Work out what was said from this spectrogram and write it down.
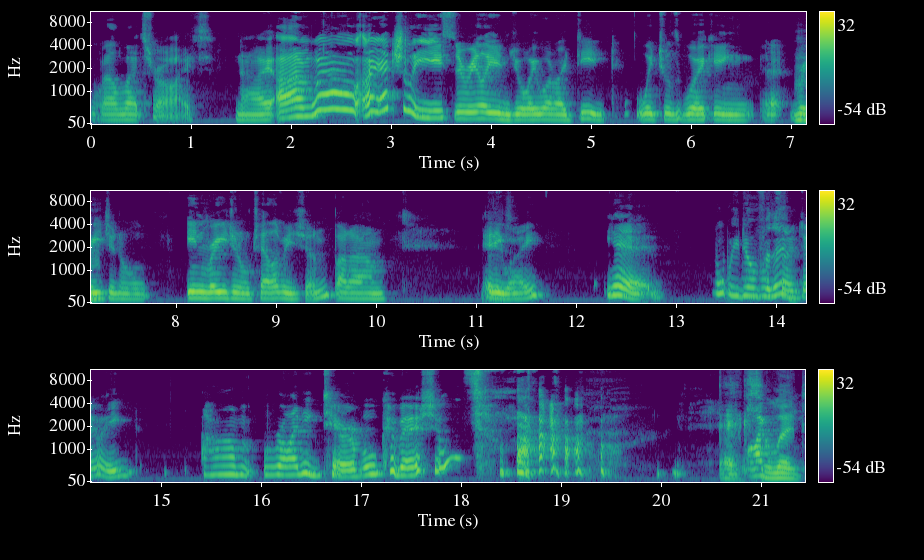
well, that's right. No, um, well, I actually used to really enjoy what I did, which was working at regional in regional television. But um, anyway, yeah, What were you doing for them? doing um, writing terrible commercials. Excellent.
